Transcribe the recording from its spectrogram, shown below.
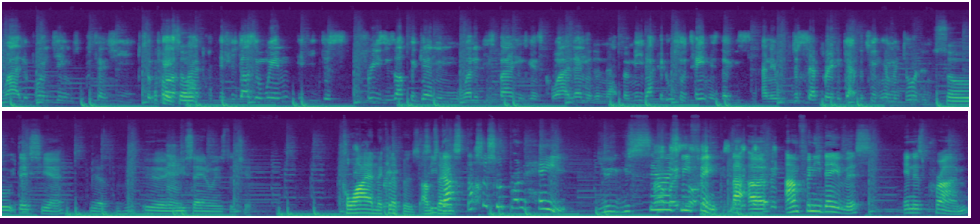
why LeBron James potentially surpass Okay, so- Michael. If he doesn't win, if he just freezes up again in one of these finals against Kawhi Leonard and that, for me that could also taint his legacy and it would just separate the gap between him and Jordan. So this year, Yeah. who are you saying wins the chip? Kawhi and the Clippers. I'm See, saying. that's that's just LeBron hate. You you seriously not. think It's that not uh, that. Anthony Davis in his prime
